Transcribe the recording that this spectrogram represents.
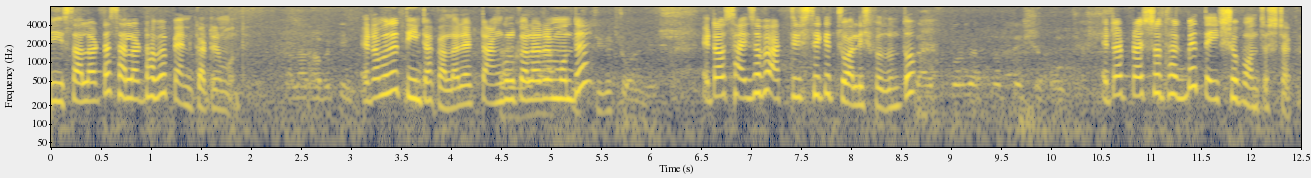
এই সালাডটা সালাডটা হবে প্যান কার্টের মধ্যে। এটার মধ্যে তিনটা কালার একটা আঙ্গুল কালারের মধ্যে। এটাও সাইজ হবে আটত্রিশ থেকে চুয়াল্লিশ পর্যন্ত। এটার প্রাইসটা থাকবে তেইশশো পঞ্চাশ টাকা।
